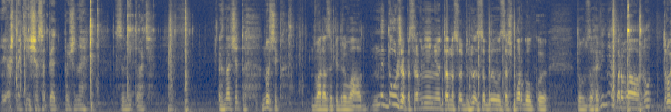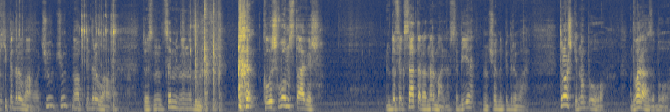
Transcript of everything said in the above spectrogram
Я ж таки сейчас опять почне залітати. Значить, носик два рази підривав. Не дуже по сравнению там особливо, особливо со шморгалкою, то взагалі не оборвав, ну трохи підривало. Чуть-чуть, ну підривало. Тобто ну, це мені не дуже. Коли швом ставиш до фіксатора, нормально все б'є, нічого не підриває. Трошки, ну було. Два рази було.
